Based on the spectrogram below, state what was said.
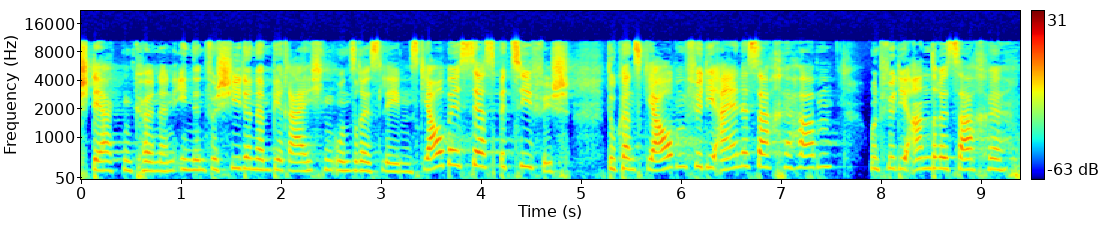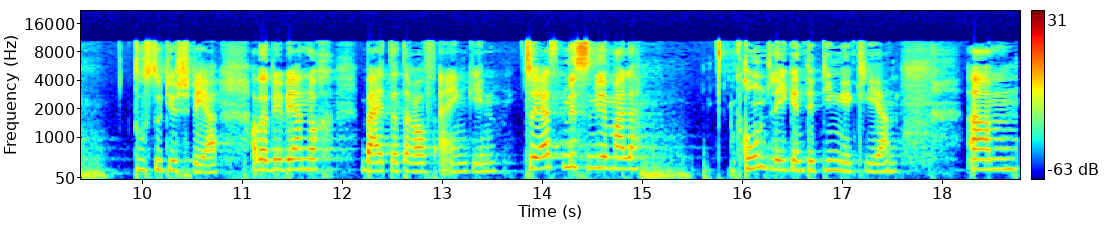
stärken können in den verschiedenen Bereichen unseres Lebens. Glaube ist sehr spezifisch. Du kannst Glauben für die eine Sache haben und für die andere Sache tust du dir schwer. Aber wir werden noch weiter darauf eingehen. Zuerst müssen wir mal grundlegende Dinge klären. Ähm,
